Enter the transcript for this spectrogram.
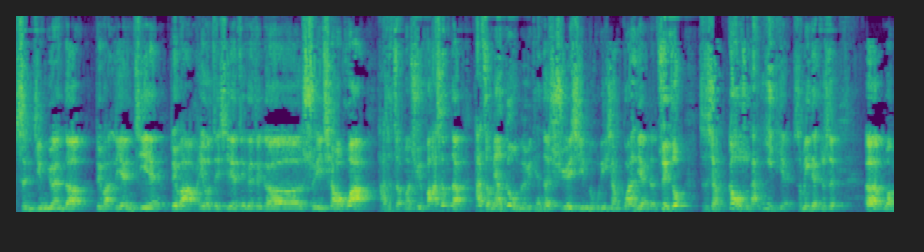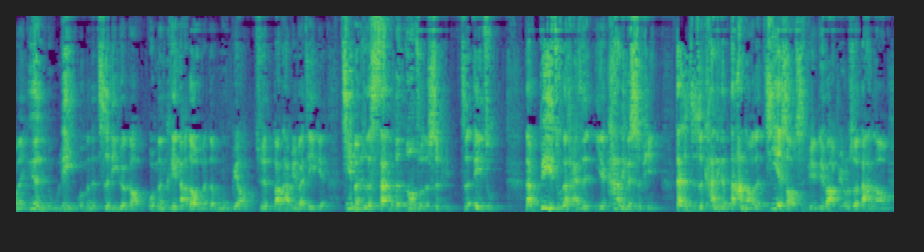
神经元的，对吧？连接，对吧？还有这些这个这个髓鞘化，它是怎么去发生的？它怎么样跟我们每天的学习努力相关联的？最终只是想告诉他一点，什么一点？就是，呃，我们越努力，我们的智力越高，我们可以达到我们的目标，是让他明白这一点。基本就是三分钟左右的视频，这 A 组。那 B 组的孩子也看了一个视频，但是只是看了一个大脑的介绍视频，对吧？比如说大脑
